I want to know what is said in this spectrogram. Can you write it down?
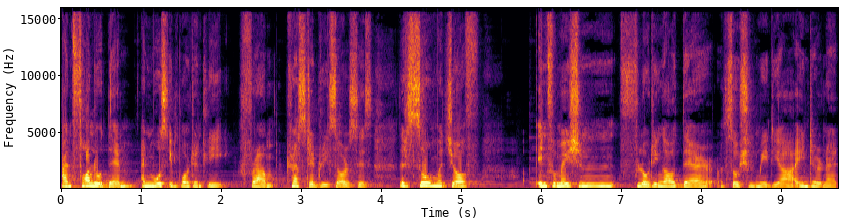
and follow them, and most importantly, from trusted resources. There's so much of information floating out there social media, internet,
